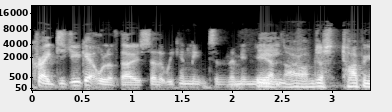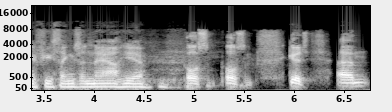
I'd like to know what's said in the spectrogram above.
craig did you get all of those so that we can link to them in the yeah no i'm just typing a few things in now yeah awesome awesome good um,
